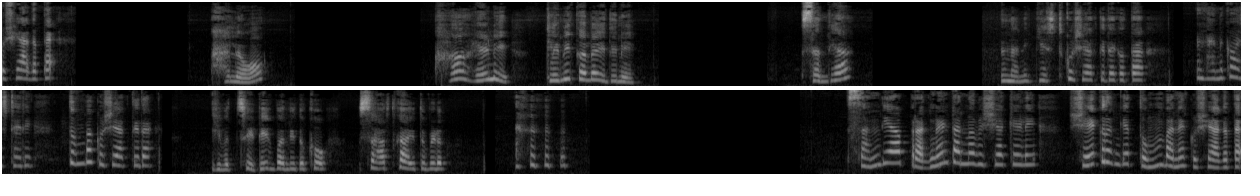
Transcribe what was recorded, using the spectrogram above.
ಖುಷಿ ಆಗುತ್ತೆ. ಹಲೋ? ಹಾಂ ಹೇಳಿ. ಕ್ಲಿನಿಕಲ್ಲೇ ಇದ್ದೀನಿ. ಸಂಧ್ಯಾ? ನನಗೆ ಎಷ್ಟು ಖುಷಿ ಆಗ್ತಿದೆ ಗೊತ್ತಾ? ನನಗೂ ಅಷ್ಟೇ ರೀ. ತುಂಬಾ ಖುಷಿ ಆಗ್ತಿದೆ. ಇವತ್ತು ಸಿಟಿಗೆ ಬಂದಿದ್ದಕ್ಕೂ ಸಾರ್ಥಕ ಆಯ್ತು ಬಿಡು. ಸಂಧ್ಯಾ ಪ್ರೆಗ್ನೆಂಟ್ ಅನ್ನೋ ವಿಷಯ ಕೇಳಿ ಶೇಖರನ್ಗೆ ತುಂಬಾನೇ ಖುಷಿ ಆಗುತ್ತೆ.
